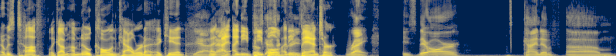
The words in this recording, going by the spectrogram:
It was tough. Like I'm, I'm no Colin Cowherd. I, I can't. Yeah, I, that- I, I need people. I need banter. Right. There are kind of um,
